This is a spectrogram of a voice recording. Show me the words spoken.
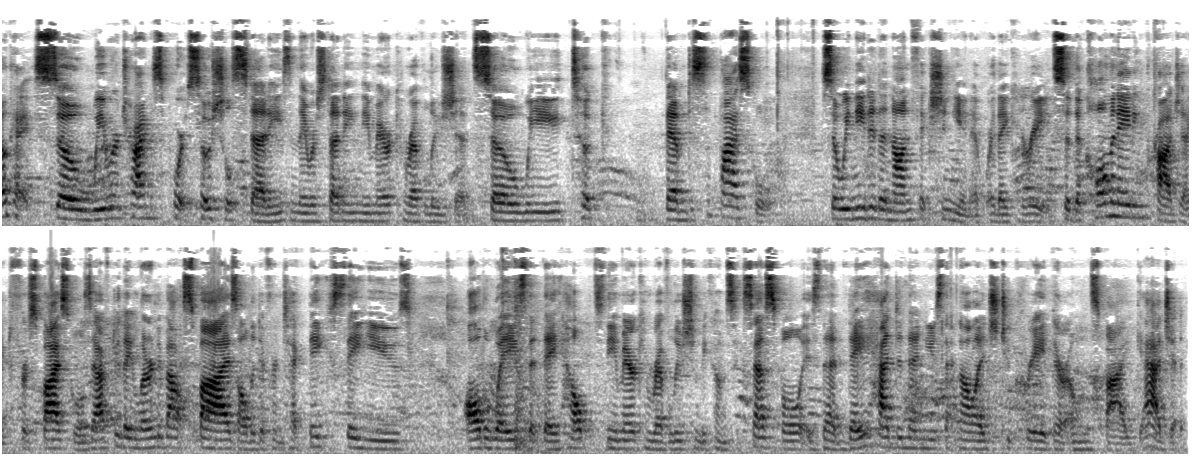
Okay, so we were trying to support social studies and they were studying the American Revolution. So we took them to spy school. So we needed a nonfiction unit where they could read. So the culminating project for spy schools, after they learned about spies, all the different techniques they use, all the ways that they helped the American Revolution become successful, is that they had to then use that knowledge to create their own spy gadget.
